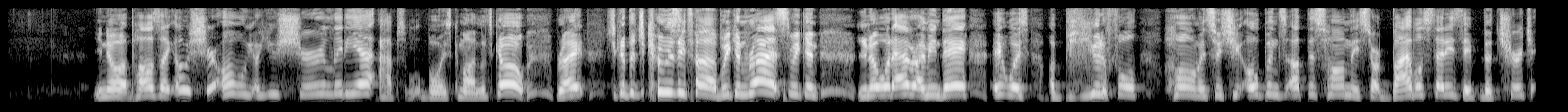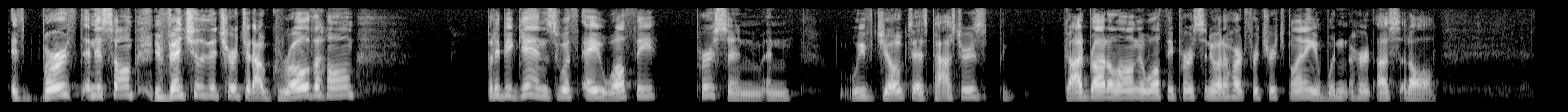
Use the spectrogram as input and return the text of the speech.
You know what? Paul's like, oh, sure. Oh, are you sure, Lydia? Absolutely. Boys, come on, let's go, right? She got the jacuzzi tub. We can rest. We can, you know, whatever. I mean, they, it was a beautiful home. And so she opens up this home. They start Bible studies. They, the church is birthed in this home. Eventually, the church would outgrow the home. But it begins with a wealthy person. And we've joked as pastors, God brought along a wealthy person who had a heart for church planting. It wouldn't hurt us at all.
